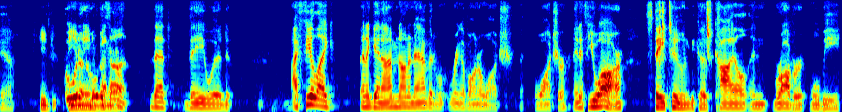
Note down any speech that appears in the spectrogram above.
Yeah. he'd be Who a main have eventer. thought that they would? I feel like, and again, I'm not an avid Ring of Honor watch watcher, and if you are, stay tuned because Kyle and Robert will be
